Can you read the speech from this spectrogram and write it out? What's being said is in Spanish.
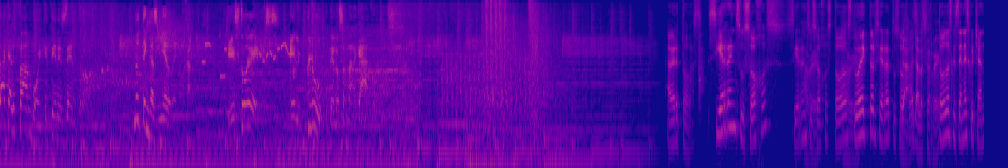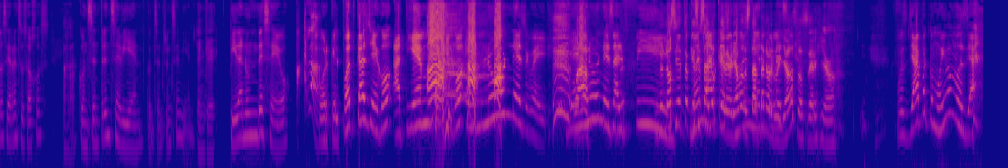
Saca el fanboy que tienes dentro. No tengas miedo de enojarte. Esto es el Club de los Amargados. A ver todos, cierren sus ojos, cierren A sus ver, ojos todos. Tú Héctor, cierra tus Ya, ojos. ya lo cerré. Todos los que estén escuchando, cierren sus ojos. Ajá. Concéntrense bien, concéntrense bien. ¿En qué? Pidan un deseo. ¡Hala! Porque el podcast llegó a tiempo. ¡Ah! Llegó el lunes, güey. El lunes, al fin. No, no siento que No eso es algo martes, que deberíamos no estar tan orgullosos, Sergio. Pues ya, pa' como íbamos, ya.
